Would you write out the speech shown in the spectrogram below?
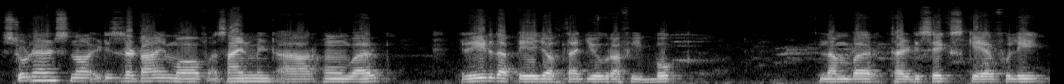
Students, now it is the time of assignment or homework. Read the page of the geography book number 36 carefully.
